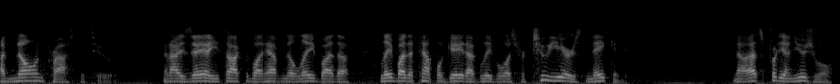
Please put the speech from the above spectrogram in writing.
a known prostitute. In Isaiah, he talked about having to lay by the lay by the temple gate, I believe it was, for two years naked. Now, that's pretty unusual.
